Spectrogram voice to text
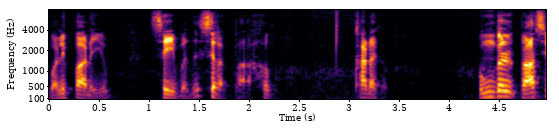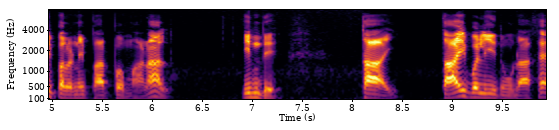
வழிபாடையும் செய்வது சிறப்பாகும். கடகம். உங்கள் ராசி பலனை பார்ப்போமானால் இன்று தாய் தாய் வழியினூடாக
